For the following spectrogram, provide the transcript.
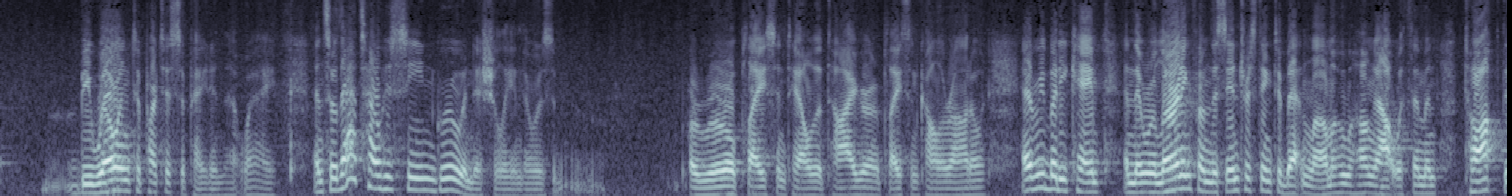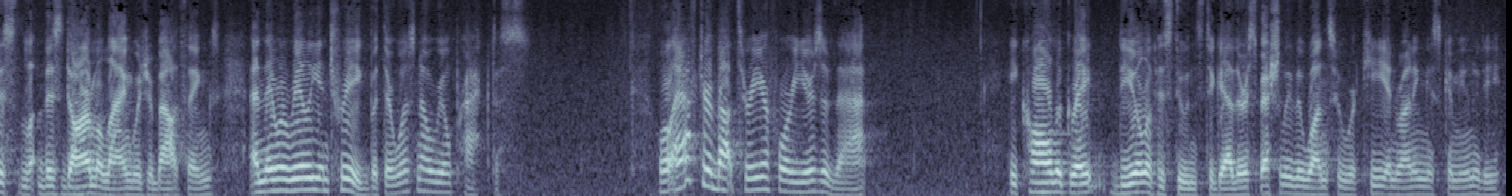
be willing to participate in that way. And so that's how his scene grew initially. And there was a, a rural place in Tail of the Tiger and a place in Colorado. And Everybody came and they were learning from this interesting Tibetan Lama who hung out with them and talked this, this Dharma language about things. And they were really intrigued, but there was no real practice. Well, after about three or four years of that, he called a great deal of his students together, especially the ones who were key in running his community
